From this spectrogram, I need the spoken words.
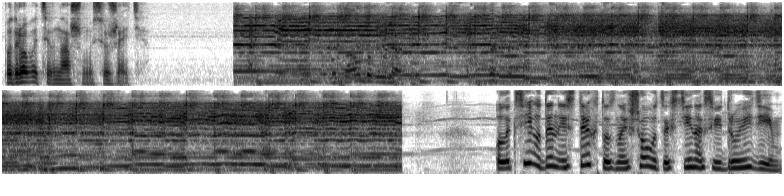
Подробиці в нашому сюжеті. Олексій один із тих, хто знайшов у цих стінах свій другий дім.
